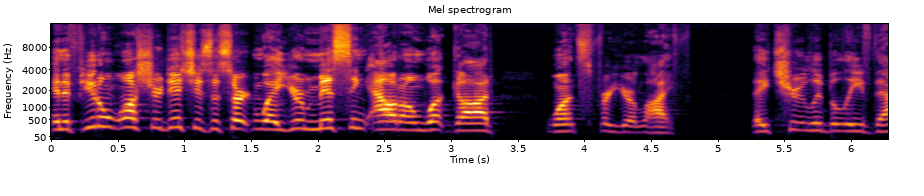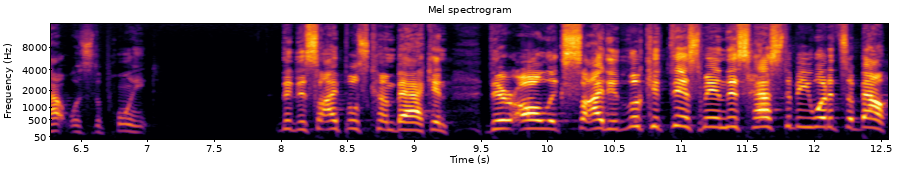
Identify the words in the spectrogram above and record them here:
And if you don't wash your dishes a certain way, you're missing out on what God wants for your life. They truly believed that was the point the disciples come back and they're all excited. Look at this, man. This has to be what it's about.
